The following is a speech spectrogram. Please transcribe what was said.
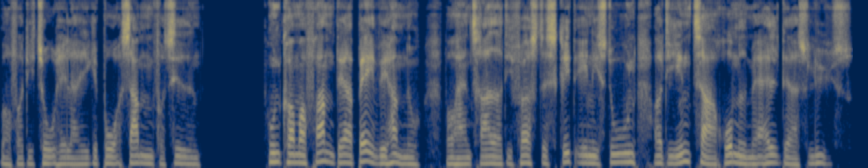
hvorfor de to heller ikke bor sammen for tiden. Hun kommer frem der bag ved ham nu, hvor han træder de første skridt ind i stuen, og de indtager rummet med al deres lys.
